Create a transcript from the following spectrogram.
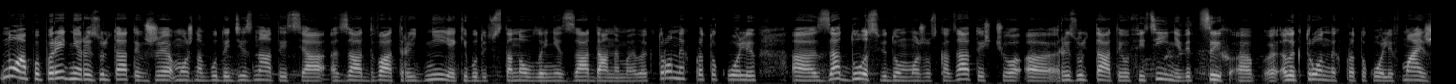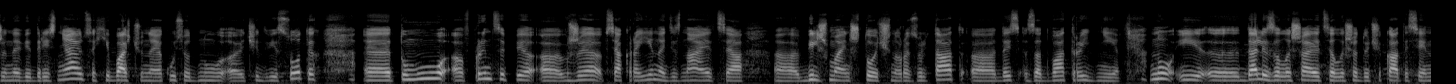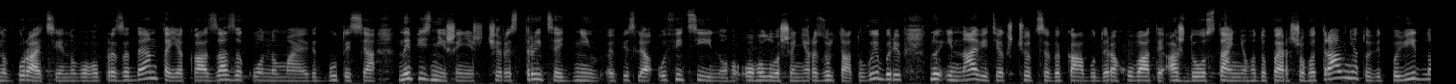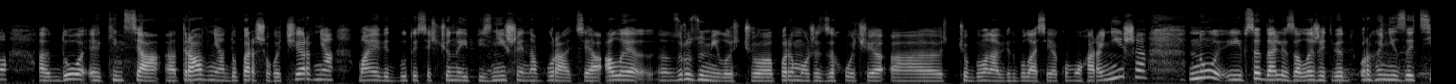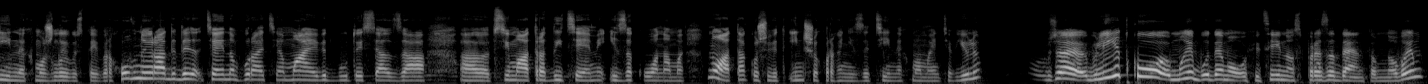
Ну а попередні результати вже можна буде дізнатися за 2-3 дні, які будуть встановлені за даними електронних протоколів. Е, За досвідом можу сказати, що е, результати офіційні від цих е, електронних протоколів майже не відрізняються, хіба що на якусь одну чи дві сотих. Тому, в принципі, вже вся країна дізнається більш-менш точно результат десь за 2-3 дні. Ну і далі залишається лише дочекатися інавгурації нового президента, яка за законом має відбутися не пізніше ніж через 30 днів е, після офіційного оголошення результату виборів. Ну і навіть якщо ЦВК буде рахувати аж до останнього до 1 травня, то відповідно е, до е, кінця травня, до 1 червня має відбутися щонайпізніше інавгурація. Але зрозуміло, що переможець захоче, щоб вона відбулася якомога раніше. Ну і все далі залежить від організаційних можливостей Верховної Ради, де ця інавгурація інаугурація має відбутися за е, всіма традиціями і законами. Ну а також від інших організаційних моментів. Юлю? Вже влітку ми будемо офіційно з президентом новим.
